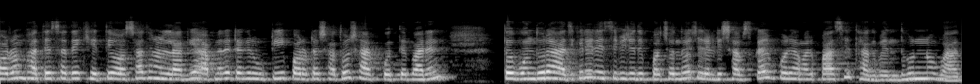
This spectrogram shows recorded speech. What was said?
গরম ভাতের সাথে খেতে অসাধারণ লাগে। আপনারা এটাকে রুটি, পরোটার সাথেও সার্ভ করতে পারেন। তো বন্ধুরা, আজকের এই রেসিপি যদি পছন্দ হয়, চ্যানেলটি সাবস্ক্রাইব করে আমার পাশে থাকবেন। ধন্যবাদ।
